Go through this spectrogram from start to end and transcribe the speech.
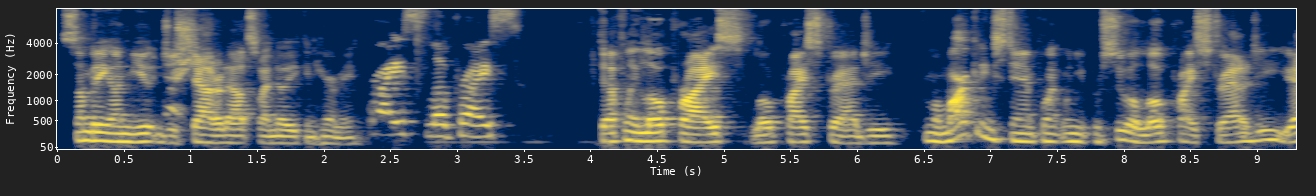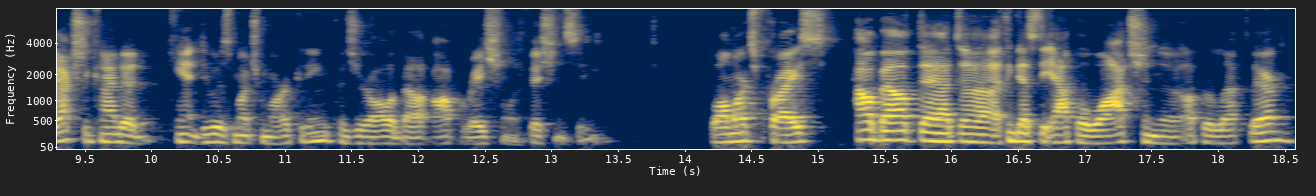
Somebody unmute and just shout it out so I know you can hear me. Price, low price. Definitely low price, low price strategy. From a marketing standpoint, when you pursue a low price strategy, you actually kind of can't do as much marketing because you're all about operational efficiency. Walmart's price. How about that? Uh, I think that's the Apple Watch in the upper left there.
